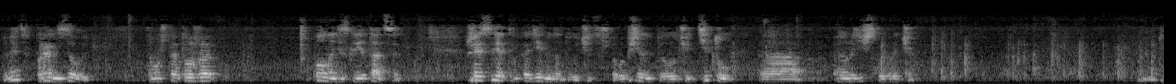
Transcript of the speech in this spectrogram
Понимаете? Правильно сделали. Потому что это уже полная дискредитация. Шесть лет в академии надо учиться, чтобы вообще получить титул э, юридического врача. Понимаете?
